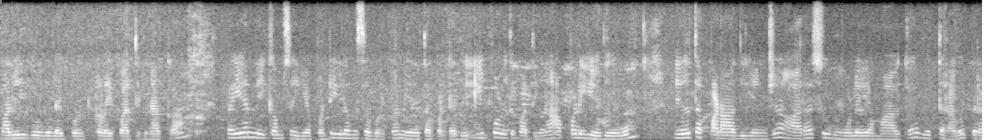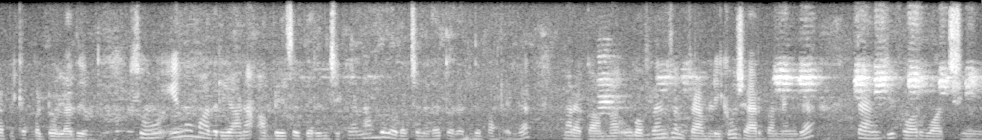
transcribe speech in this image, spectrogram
மலிவு விலை பொருட்களை பார்த்தீங்கன்னாக்கா பெயர் நீக்கம் செய்யப்பட்டு இலவச பொருட்கள் நிறுத்தப்பட்டது. இப்பொழுது பார்த்தீங்கன்னா அப்படி எதுவும் நிறுத்தப்படாது என்று அரசு மூலியமாக உத்தரவு பிறப்பிக்கப்பட்டுள்ளது. ஸோ இந்த மாதிரியான அப்டேட்ஸை தெரிஞ்சுக்க நம்மளோட சேனலை தொடர்ந்து பாருங்கள் மறக்காமல் உங்கள் ஃப்ரெண்ட்ஸ் அண்ட் ஃபேமிலிக்கும் ஷேர் பண்ணுங்கள் தேங்க்யூ ஃபார் வாட்சிங்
